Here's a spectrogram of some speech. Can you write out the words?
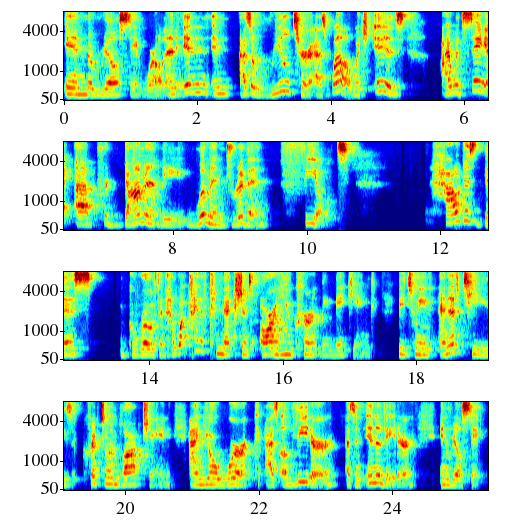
in the real estate world and in in as a realtor as well which is i would say a predominantly woman driven field. How does this growth and how what kind of connections are you currently making between NFTs, crypto, and blockchain, and your work as a leader, as an innovator in real estate?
